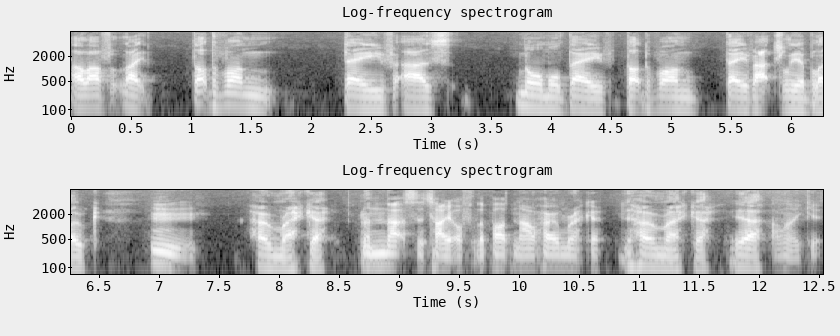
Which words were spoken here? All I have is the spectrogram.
I'll have like Doctor Von Dave as normal Dave. Doctor Von Dave actually a bloke. Hmm. Home wrecker. And that's the title for the pod now, Homewrecker. Homewrecker. Yeah. I like it.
